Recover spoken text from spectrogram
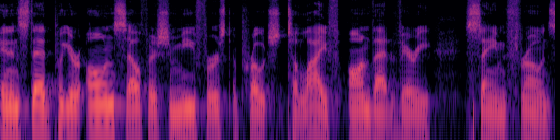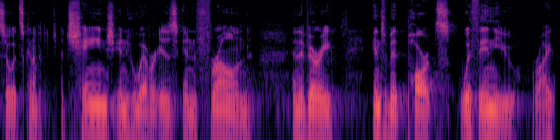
and instead put your own selfish, me first approach to life on that very same throne. So it's kind of a change in whoever is enthroned and the very intimate parts within you, right?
